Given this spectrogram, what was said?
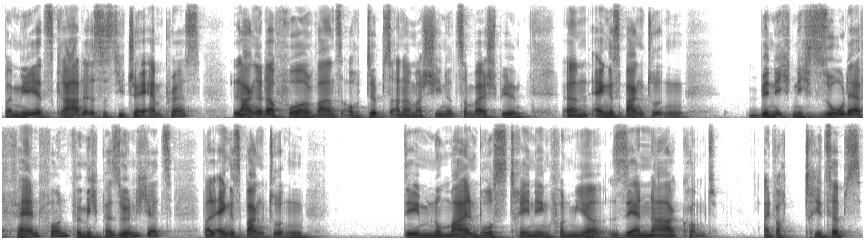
Bei mir jetzt gerade ist es die JM Press. Lange davor waren es auch Dips an der Maschine zum Beispiel. Ähm, enges Bankdrücken bin ich nicht so der Fan von, für mich persönlich jetzt, weil enges Bankdrücken dem normalen Brusttraining von mir sehr nahe kommt. Einfach Trizeps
